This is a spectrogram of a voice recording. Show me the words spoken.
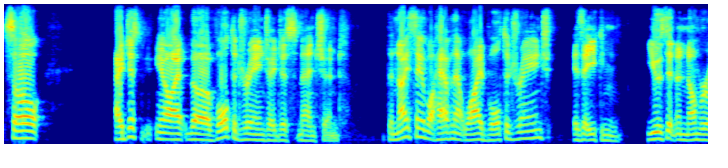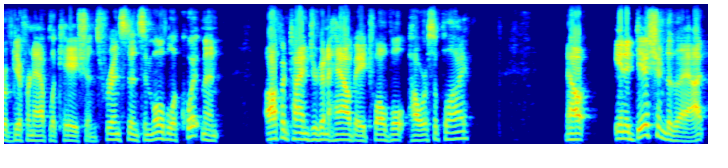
So I just, you know, I, the voltage range I just mentioned. The nice thing about having that wide voltage range is that you can use it in a number of different applications. For instance, in mobile equipment, oftentimes you're going to have a 12 volt power supply. Now, in addition to that,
